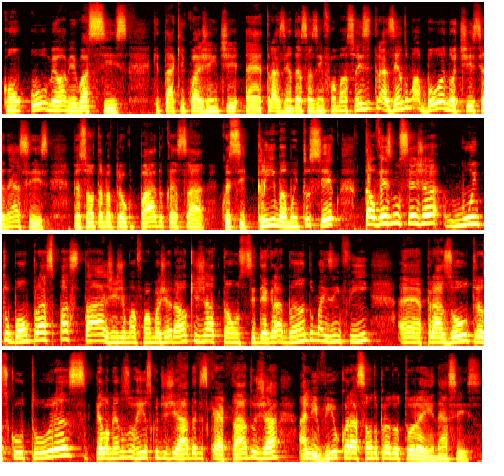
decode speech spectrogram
com o meu amigo Assis, que está aqui com a gente é, trazendo essas informações e trazendo uma boa notícia, né, Assis? O pessoal estava preocupado com, essa, com esse clima muito seco. Talvez não seja muito bom para as pastagens, de uma forma geral, que já estão se degradando, mas enfim, é, para as outras culturas, pelo menos o risco de geada descartado já alivia o coração do produtor aí, né, Assis?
